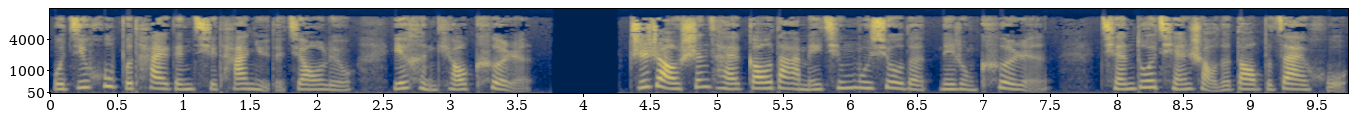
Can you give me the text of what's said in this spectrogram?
我几乎不太跟其他女的交流，也很挑客人，只找身材高大、眉清目秀的那种客人。钱多钱少的倒不在乎。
